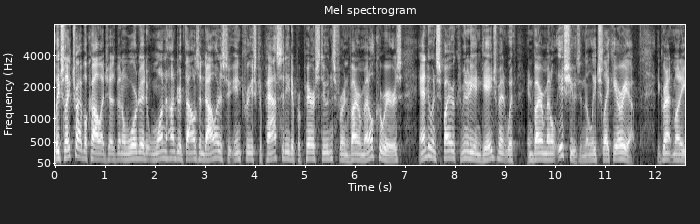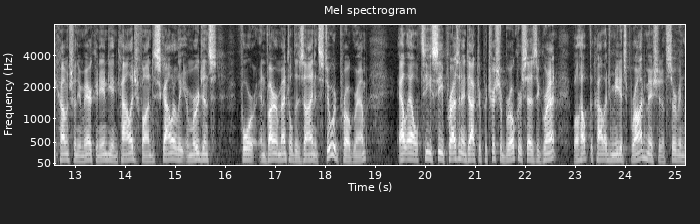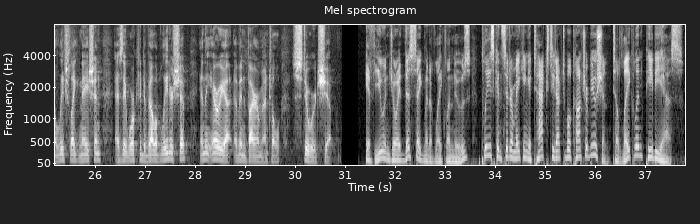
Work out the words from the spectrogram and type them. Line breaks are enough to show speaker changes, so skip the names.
Leech Lake Tribal College has been awarded $100,000 to increase capacity to prepare students for environmental careers and to inspire community engagement with environmental issues in the Leech Lake area. The grant money comes from the American Indian College Fund Scholarly Emergence for Environmental Design and Steward program. LLTC President Dr. Patricia Broker says the grant will help the college meet its broad mission of serving the Leech Lake Nation as they work to develop leadership in the area of environmental stewardship.
If you enjoyed this segment of Lakeland News, please consider making a tax-deductible contribution to Lakeland PBS.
